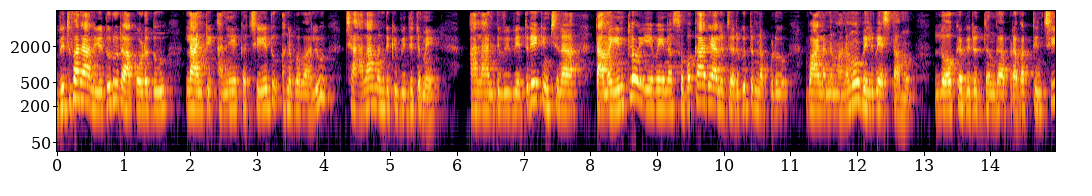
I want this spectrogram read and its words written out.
విధ్వరాలు ఎదురు రాకూడదు లాంటి అనేక చేదు అనుభవాలు చాలామందికి విదితమే. అలాంటివి వ్యతిరేకించిన తమ ఇంట్లో ఏవైనా శుభకార్యాలు జరుగుతున్నప్పుడు వాళ్ళను మనము వెలివేస్తాము. లోక విరుద్ధంగా ప్రవర్తించి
